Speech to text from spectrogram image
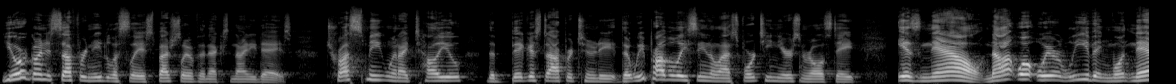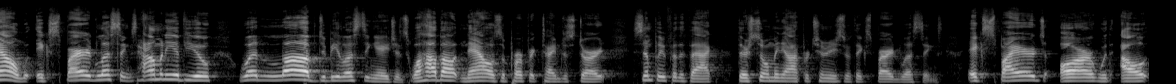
you are going to suffer needlessly, especially over the next 90 days. Trust me when I tell you the biggest opportunity that we probably seen in the last 14 years in real estate is now, not what we're leaving. Now, expired listings. How many of you would love to be listing agents? Well, how about now is the perfect time to start simply for the fact there's so many opportunities with expired listings. Expireds are without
